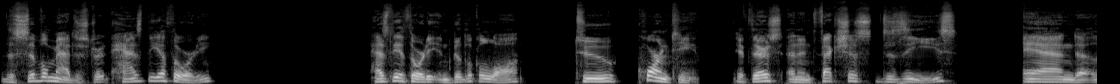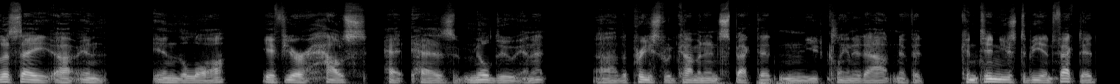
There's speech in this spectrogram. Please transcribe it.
the civil magistrate has the authority has the authority in biblical law to quarantine. If there's an infectious disease, and uh, let's say uh, in in the law, if your house ha- has mildew in it, uh, the priest would come and inspect it, and you'd clean it out. And if it continues to be infected,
